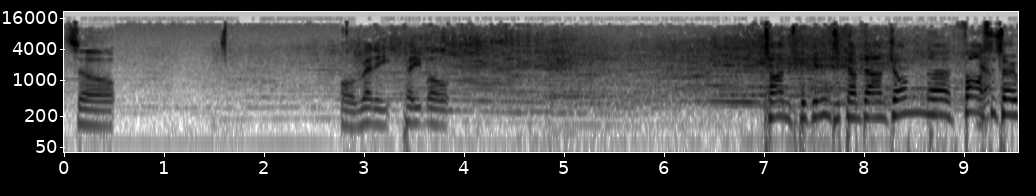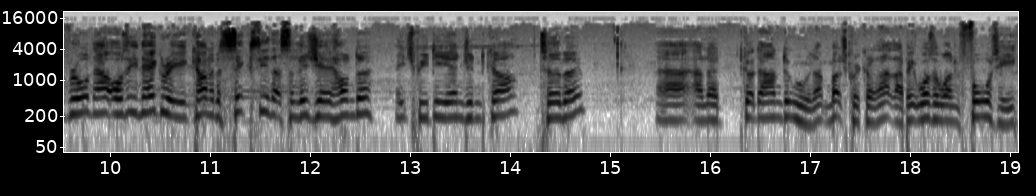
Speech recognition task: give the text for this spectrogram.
So already people Time's beginning to come down, John. Uh, fastest overall now. Aussie Negri in car number 60. That's a Ligier Honda HPD engined car, turbo. Uh, and uh, got down to ooh, not much quicker on that lap. It was a 140,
